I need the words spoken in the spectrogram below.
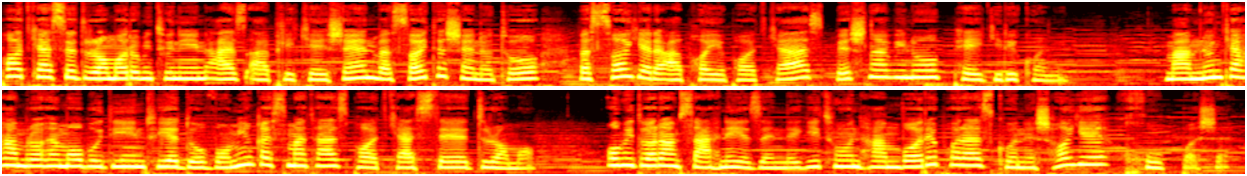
پادکست دراما رو می‌تونین از اپلیکیشن و سایت شنوتو و سایر اپهای پادکست بشنوین و پیگیری کنین. ممنون که همراه ما بودین توی دومین قسمت از پادکست دراما. امیدوارم صحنه زندگیتون همواره پر از کنشهای خوب باشه.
